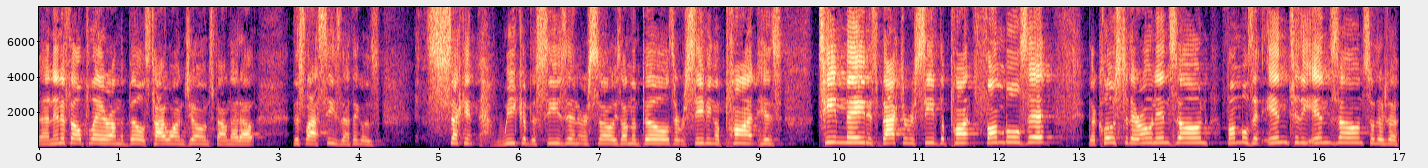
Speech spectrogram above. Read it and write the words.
An NFL player on the Bills, Taiwan Jones, found that out this last season. I think it was second week of the season or so. He's on the Bills. They're receiving a punt. His teammate is back to receive the punt, fumbles it. They're close to their own end zone, fumbles it into the end zone, so there's a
